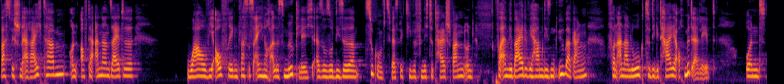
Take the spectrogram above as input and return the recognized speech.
was wir schon erreicht haben. Und auf der anderen Seite wow, wie aufregend, was ist eigentlich noch alles möglich? Also so diese Zukunftsperspektive finde ich total spannend und vor allem wir beide, wir haben diesen Übergang von analog zu digital ja auch miterlebt. Und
